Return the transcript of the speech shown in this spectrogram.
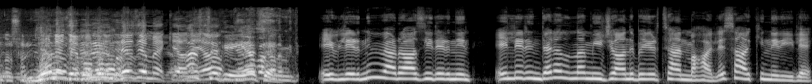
onları soruyor. Ne demek, ne demek yani ya? Evlerinin ve arazilerinin ellerinden alınamayacağını belirten mahalle sakinleriyle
